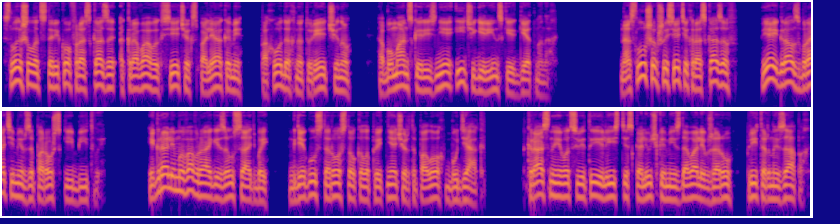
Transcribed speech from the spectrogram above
слышал от стариков рассказы о кровавых сечах с поляками, походах на Туреччину, об Уманской резне и чигиринских гетманах. Наслушавшись этих рассказов, я играл с братьями в запорожские битвы. Играли мы во враге за усадьбой, где густо рос около плетня чертополох будяк. Красные его цветы и листья с колючками издавали в жару приторный запах.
